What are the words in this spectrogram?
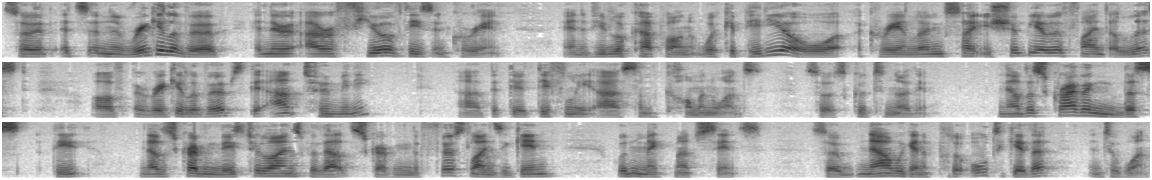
So it's an irregular verb, and there are a few of these in Korean. And if you look up on Wikipedia or a Korean learning site, you should be able to find a list of irregular verbs. There aren't too many, uh, but there definitely are some common ones. So it's good to know them. Now describing this, the, now describing these two lines without describing the first lines again wouldn't make much sense. So now we're going to put it all together into one.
